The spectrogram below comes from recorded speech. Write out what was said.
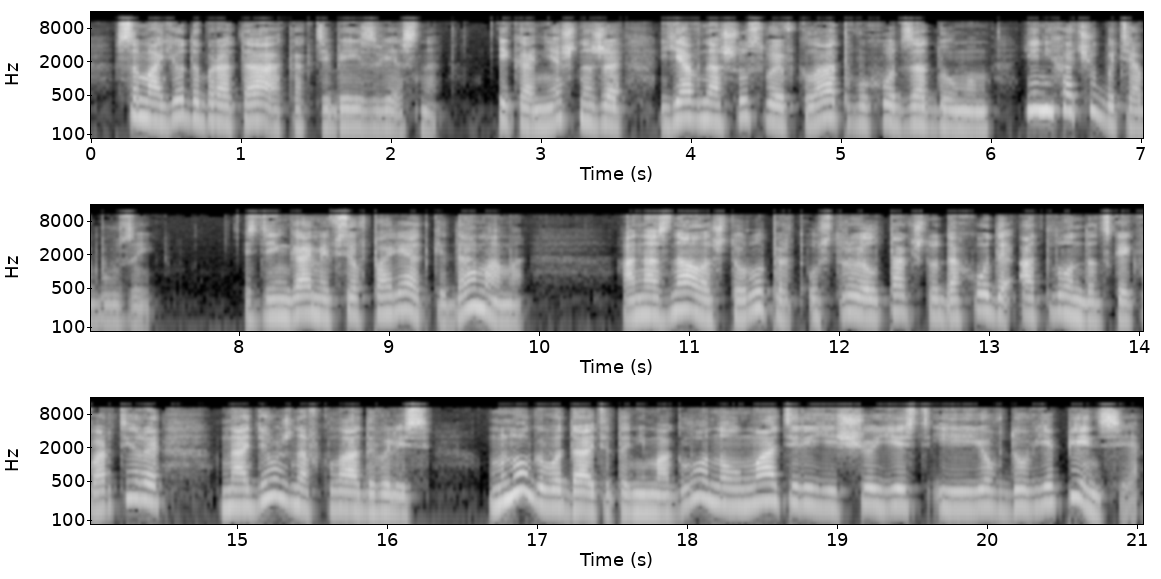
— самое доброта, как тебе известно. И, конечно же, я вношу свой вклад в уход за домом. Я не хочу быть обузой. С деньгами все в порядке, да, мама?» Она знала, что Руперт устроил так, что доходы от лондонской квартиры надежно вкладывались. Многого дать это не могло, но у матери еще есть и ее вдовья пенсия.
